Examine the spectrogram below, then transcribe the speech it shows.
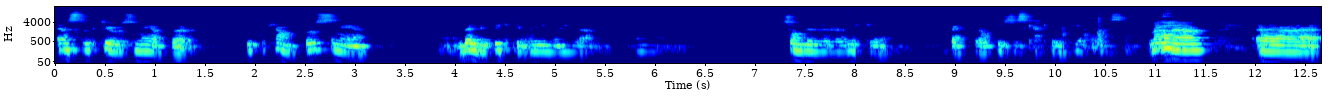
en struktur som heter hippocampus som är eh, väldigt viktig för minne och inlärning. Som blir mycket bättre av fysisk aktivitet förresten. Men eh, eh,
